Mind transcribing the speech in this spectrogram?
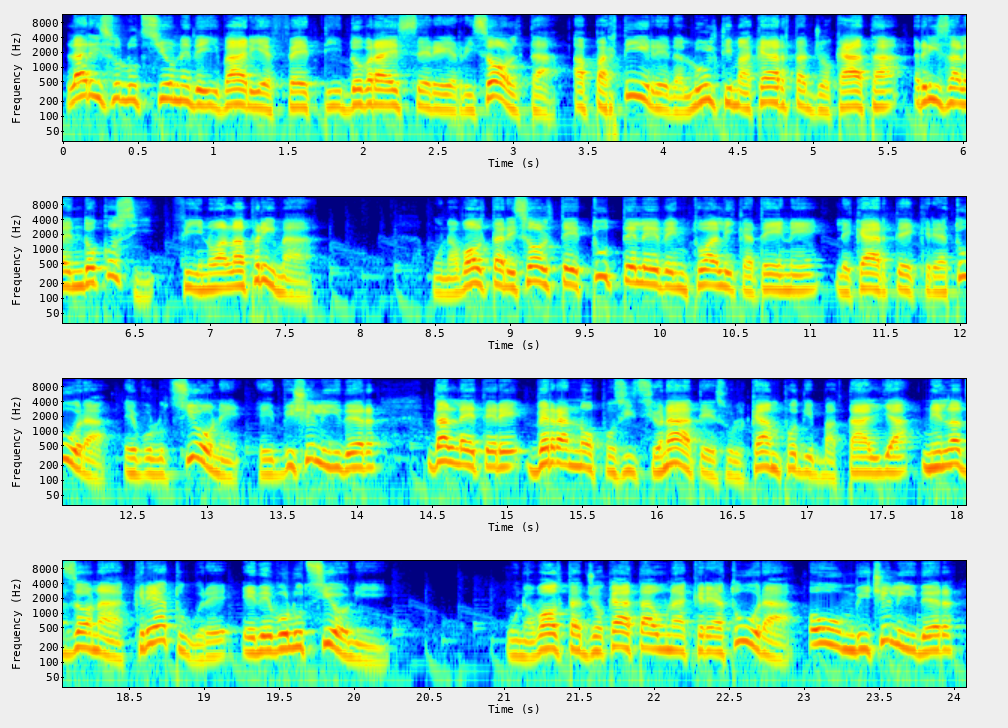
la risoluzione dei vari effetti dovrà essere risolta a partire dall'ultima carta giocata, risalendo così fino alla prima. Una volta risolte tutte le eventuali catene, le carte creatura, evoluzione e vice leader dall'etere verranno posizionate sul campo di battaglia nella zona creature ed evoluzioni. Una volta giocata una creatura o un vice leader,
